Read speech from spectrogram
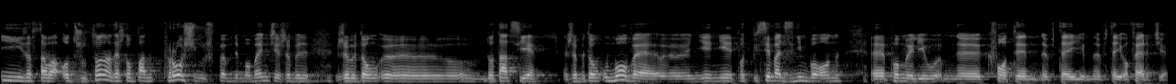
i została odrzucona. Zresztą pan prosił już w pewnym momencie, żeby, żeby tą e, dotację, żeby tą umowę e, nie, nie podpisywać z nim, bo on pomylił kwoty w tej, w tej ofercie.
